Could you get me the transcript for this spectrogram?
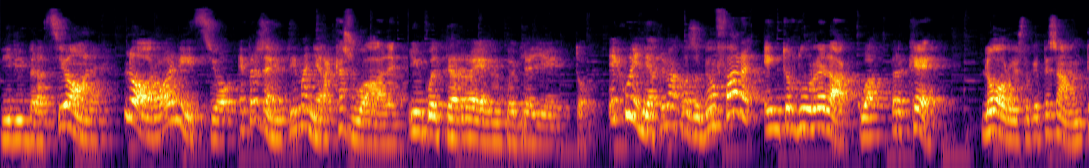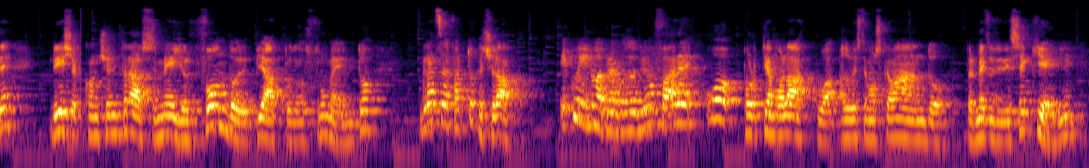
di vibrazione. L'oro all'inizio è presente in maniera casuale in quel terreno, in quel ghiaietto. E quindi la prima cosa che dobbiamo fare è introdurre l'acqua, perché l'oro, visto che è pesante, riesce a concentrarsi meglio al fondo del piatto dello strumento grazie al fatto che c'è l'acqua. E quindi noi la prima cosa che dobbiamo fare o portiamo l'acqua a dove stiamo scavando per mezzo dei secchielli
